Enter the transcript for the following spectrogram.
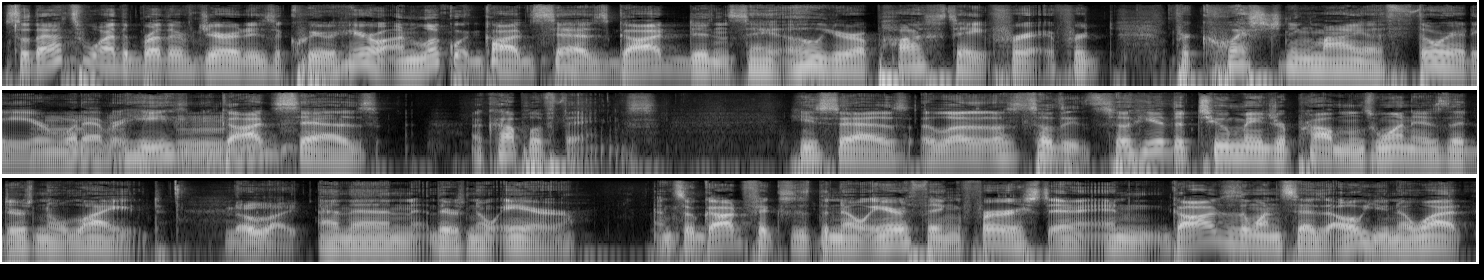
So that's why the brother of Jared is a queer hero. And look what God says. God didn't say, "Oh, you're apostate for for for questioning my authority or mm-hmm. whatever." He mm-hmm. God says a couple of things. He says, uh, "So the, so here are the two major problems. One is that there's no light, No light. and then there's no air." And so God fixes the no air thing first, and, and God's the one says, "Oh, you know what?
